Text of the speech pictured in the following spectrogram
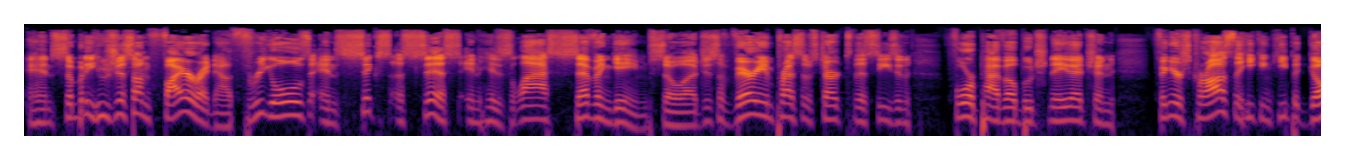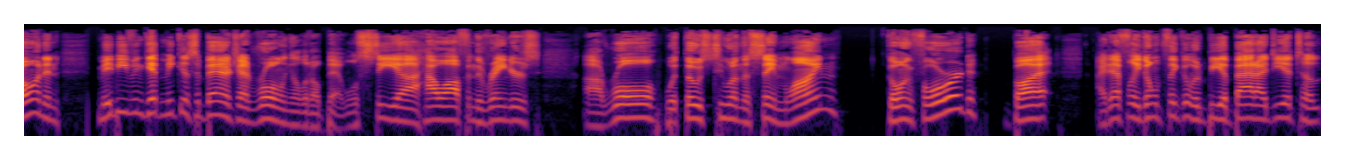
and somebody who's just on fire right now. Three goals and six assists in his last seven games. So uh, just a very impressive start to the season for Pavel Buchnevich. And fingers crossed that he can keep it going and maybe even get Mika Zibanejad rolling a little bit. We'll see uh, how often the Rangers uh, roll with those two on the same line going forward, but I definitely don't think it would be a bad idea to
